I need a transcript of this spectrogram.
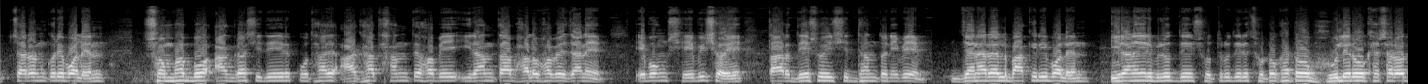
উচ্চারণ করে বলেন, সম্ভাব্য আগ্রাসীদের কোথায় আঘাত হানতে হবে ইরান তা ভালোভাবে জানে এবং সে বিষয়ে তার দেশই সিদ্ধান্ত নেবে। জেনারেল বাকিরি বলেন, ইরানের বিরুদ্ধে শত্রুদের ছোটখাটো ভুলেরও খেসারত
